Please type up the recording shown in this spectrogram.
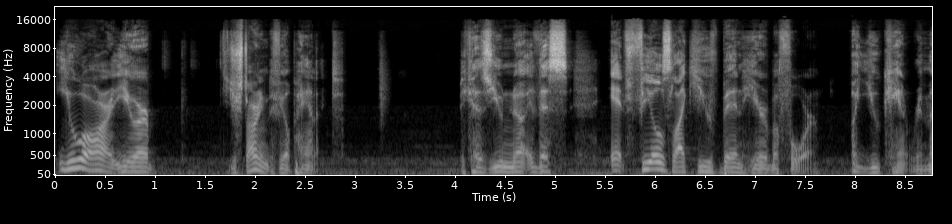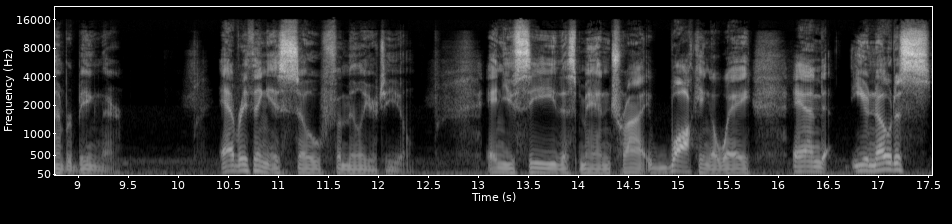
you are you're you're starting to feel panicked. Because you know this it feels like you've been here before, but you can't remember being there. Everything is so familiar to you. And you see this man try walking away. And you notice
